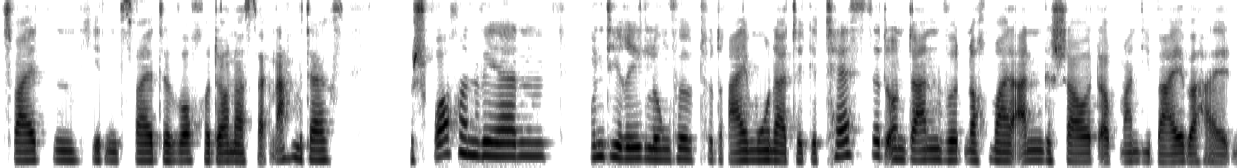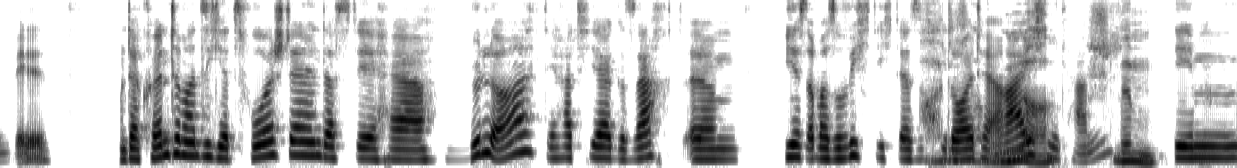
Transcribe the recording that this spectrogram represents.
zweiten, jeden zweite Woche Donnerstagnachmittags besprochen werden und die Regelung wird für drei Monate getestet und dann wird nochmal angeschaut, ob man die beibehalten will. Und da könnte man sich jetzt vorstellen, dass der Herr Müller, der hat ja gesagt, ähm, mir ist aber so wichtig, dass ich oh, die Leute erreichen kann. Schlimm. Dem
